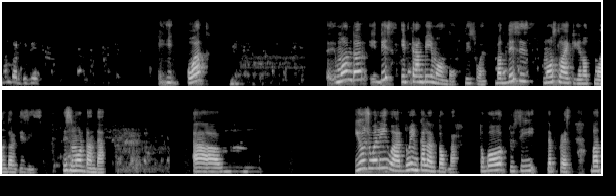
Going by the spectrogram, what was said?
Mondor disease. what? Mondor, this, it can be Mondor, this one, but this is most likely not Mondor disease. This is more than that. Um, usually we are doing color Doppler to go to see the breast, but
